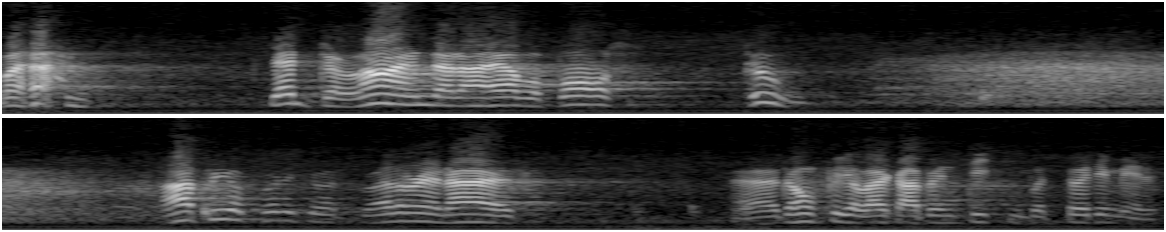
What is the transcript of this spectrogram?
but I'm getting to learn that I have a boss too. I feel pretty good, brother, and I, I don't feel like I've been teaching for 30 minutes.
